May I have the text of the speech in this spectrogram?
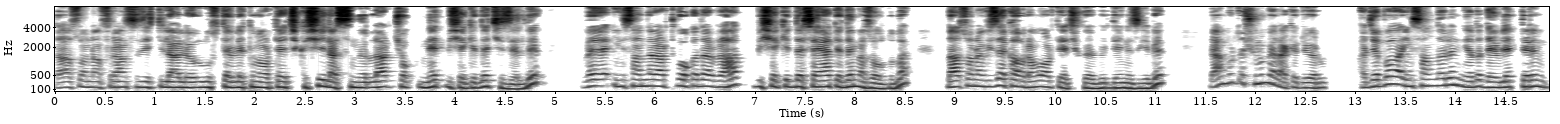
Daha sonra Fransız ihtilali ulus devletin ortaya çıkışıyla sınırlar çok net bir şekilde çizildi. Ve insanlar artık o kadar rahat bir şekilde seyahat edemez oldular. Daha sonra vize kavramı ortaya çıkıyor bildiğiniz gibi. Ben burada şunu merak ediyorum. Acaba insanların ya da devletlerin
